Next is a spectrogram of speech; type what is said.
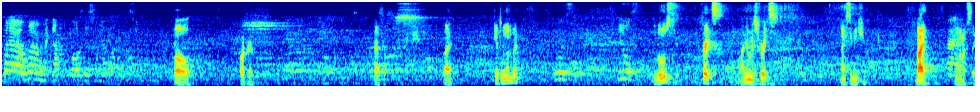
fuera una metamorfosis, una transformación. Oh. Okay. Gracias. Bye. ¿Qué es tu nombre? Luz. Luz. Fritz. My name is Fritz. Nice to meet you. Bye. Bye. I'm gonna stay.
